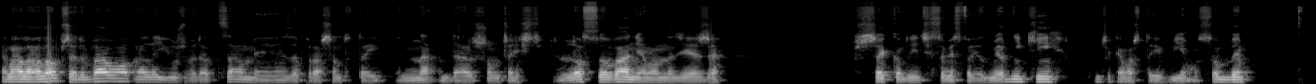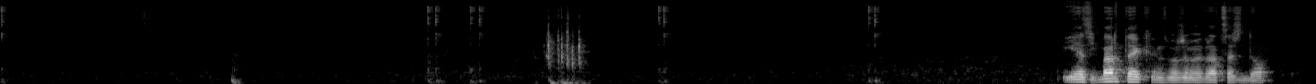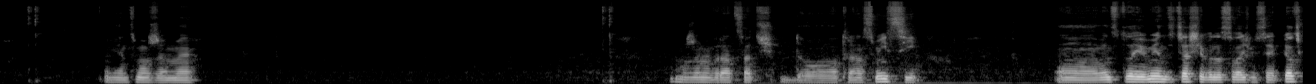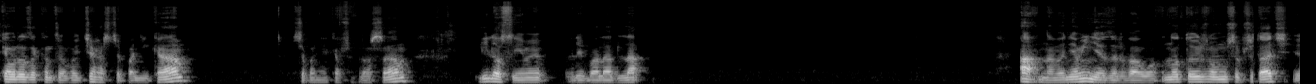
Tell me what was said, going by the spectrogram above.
Halo, halo, halo, przerwało, ale już wracamy. Zapraszam tutaj na dalszą część losowania. Mam nadzieję, że przekodujecie sobie swoje odbiorniki. Czekam aż tutaj wbiję osoby. Jest i Bartek, więc możemy wracać do. Więc możemy. Możemy wracać do transmisji. E, Więc tutaj w międzyczasie wylosowaliśmy sobie Piotrka Mroza kontra Wojciecha Szczepanika. Szczepaniaka, przepraszam. I losujemy rywala dla. A, na Beniaminie zerwało. No to już wam muszę czytać.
